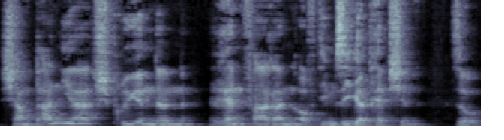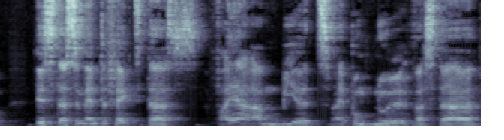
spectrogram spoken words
Champagner sprühenden Rennfahrern auf dem Siegertreppchen. So. Ist das im Endeffekt das Feierabendbier 2.0, was da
